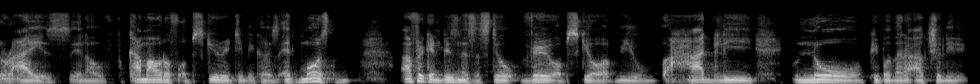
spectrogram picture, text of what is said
rise, you know, come out of obscurity? Because at most, African business is still very obscure. You hardly know people that are actually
